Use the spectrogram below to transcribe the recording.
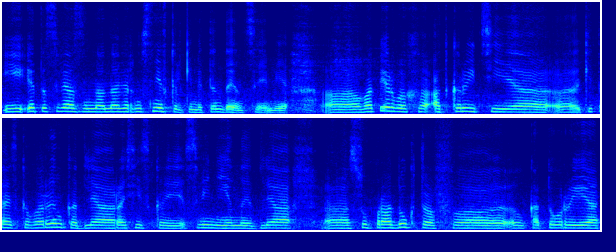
и это связано, наверное, с несколькими тенденциями. Во-первых, открытие китайского рынка для российской свинины, для субпродуктов, которые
